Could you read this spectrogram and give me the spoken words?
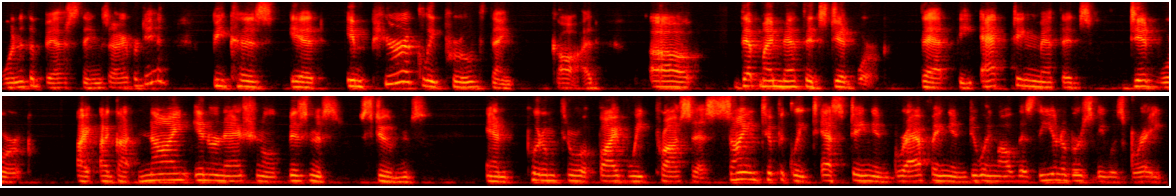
one of the best things I ever did because it empirically proved, thank God, uh, that my methods did work, that the acting methods did work. I, I got nine international business students and put them through a five week process, scientifically testing and graphing and doing all this. The university was great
